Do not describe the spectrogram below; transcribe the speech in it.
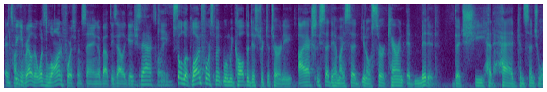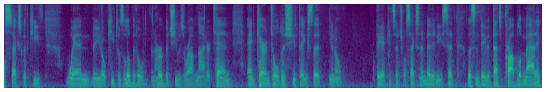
And speaking of relevant, what's law enforcement saying about these allegations? Exactly. Keith? So, look, law enforcement, when we called the district attorney, I actually said to him, I said, you know, sir, Karen admitted that she had had consensual sex with Keith when, you know, Keith was a little bit older than her, but she was around nine or 10. And Karen told us she thinks that, you know, they had consensual sex and admitted. And he said, listen, David, that's problematic.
